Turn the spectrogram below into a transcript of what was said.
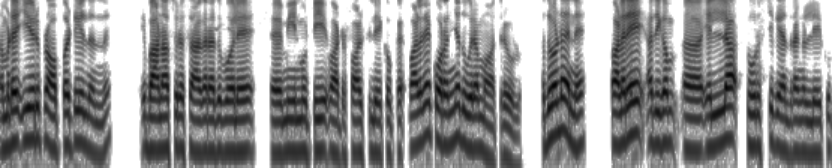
നമ്മുടെ ഈ ഒരു പ്രോപ്പർട്ടിയിൽ നിന്ന് ഈ ബാണാസുര സാഗർ അതുപോലെ മീൻമുട്ടി വാട്ടർഫാൾസിലേക്കൊക്കെ വളരെ കുറഞ്ഞ ദൂരം മാത്രമേ ഉള്ളൂ. അതുകൊണ്ട് തന്നെ വളരെ അധികം എല്ലാ ടൂറിസ്റ്റ് കേന്ദ്രങ്ങളിലേക്കും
